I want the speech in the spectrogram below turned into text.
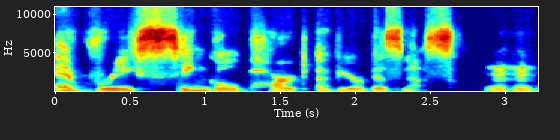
every single part of your business. Mm-hmm.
